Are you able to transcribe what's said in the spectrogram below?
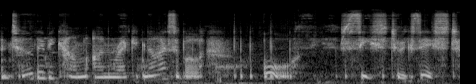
until they become unrecognizable or cease to exist.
